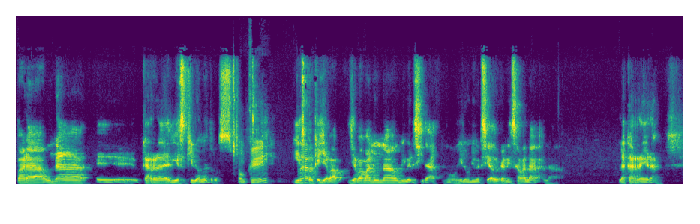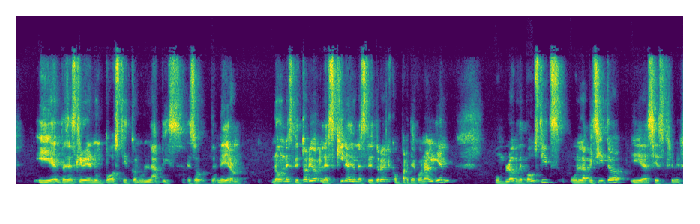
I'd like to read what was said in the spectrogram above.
para una eh, carrera de 10 kilómetros. Ok. Y es porque llevaba, llevaban una universidad, ¿no? Y la universidad organizaba la, la, la carrera. Y empecé a escribir en un post-it con un lápiz. Eso me dieron, no un escritorio, la esquina de un escritorio que compartía con alguien, un blog de post-its, un lapicito y así escribir.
